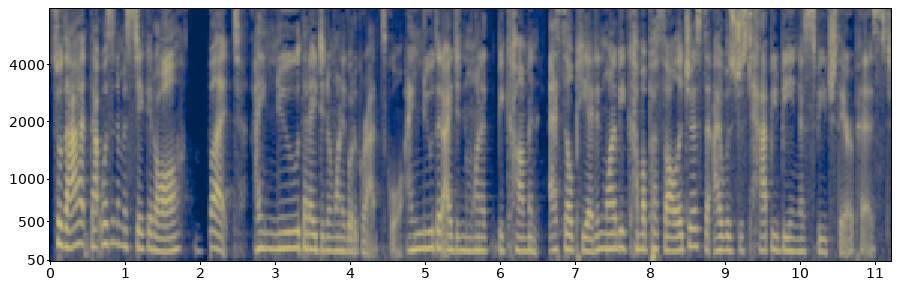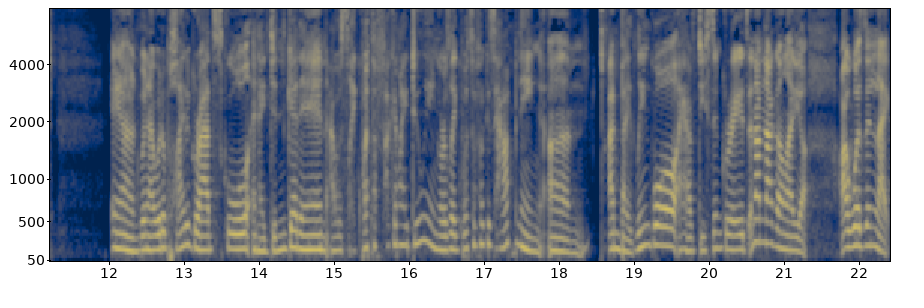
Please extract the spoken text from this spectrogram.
So that that wasn't a mistake at all, but I knew that I didn't want to go to grad school. I knew that I didn't want to become an SLP. I didn't want to become a pathologist, that I was just happy being a speech therapist. And when I would apply to grad school and I didn't get in, I was like, what the fuck am I doing? Or like, what the fuck is happening? Um, I'm bilingual, I have decent grades, and I'm not gonna lie to you, I wasn't like,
